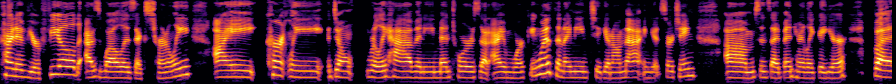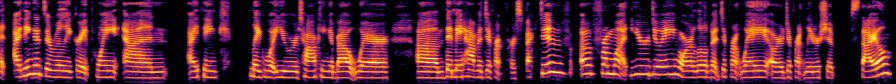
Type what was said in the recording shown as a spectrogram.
kind of your field as well as externally. I currently don't really have any mentors that I'm working with, and I need to get on that and get searching um, since I've been here like a year. But I think it's a really great point, and I think like what you were talking about, where um, they may have a different perspective of from what you're doing, or a little bit different way, or a different leadership style.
